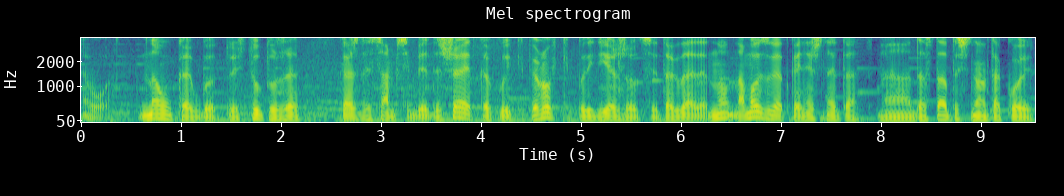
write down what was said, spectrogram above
Вот. Ну, как бы, то есть тут уже каждый сам себе решает, какой экипировки придерживаться и так далее. Но, на мой взгляд, конечно, это э, достаточно такой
